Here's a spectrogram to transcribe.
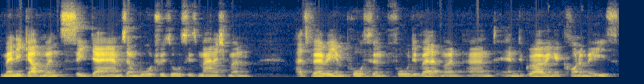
many governments see dams and water resources management as very important for development and, and growing economies.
